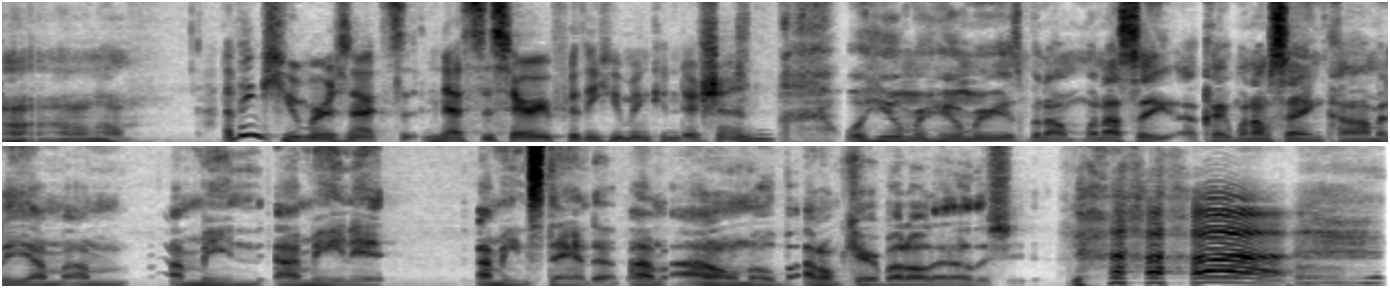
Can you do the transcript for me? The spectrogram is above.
I, I don't know. I think humor is necessary for the human condition. Well, humor, humor is, but I'm, when I say okay, when I'm saying comedy, I'm, I'm, I mean, I mean it. I mean stand up. I'm, I don't know. I don't care about all that other shit. Um,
